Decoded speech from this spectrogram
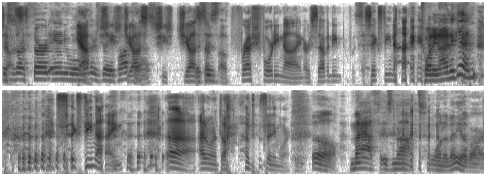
This is our third annual yeah, Mother's Day she's podcast. just she's just This a, is- a fresh 49 or 70 69 29 again. 69 uh, I don't want to talk about this anymore. oh, math is not one of any of our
